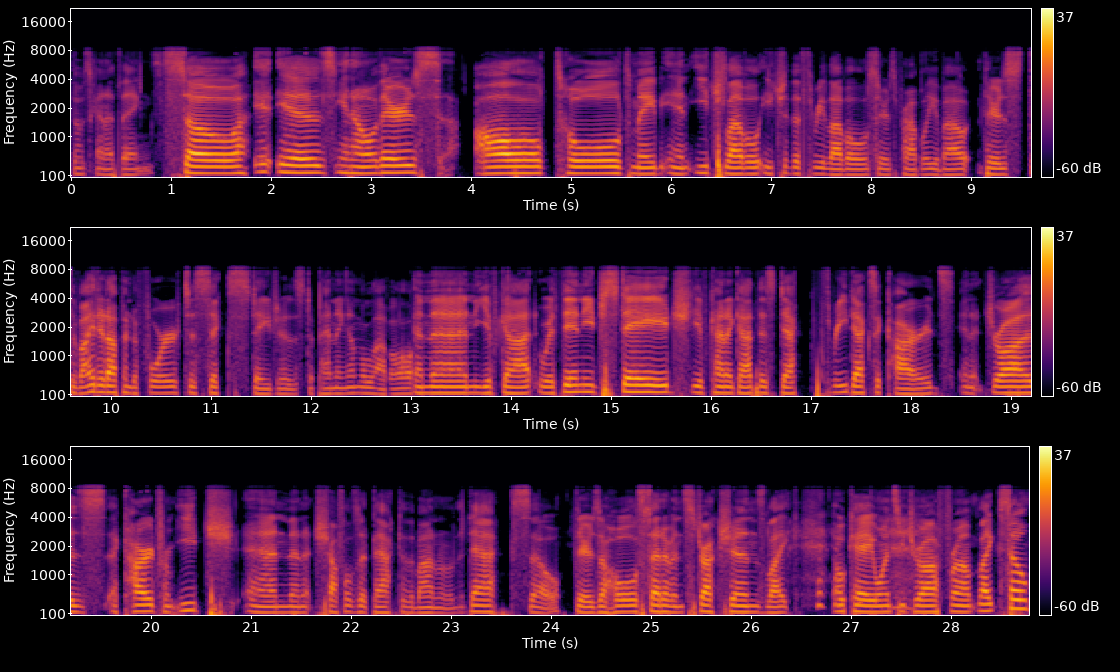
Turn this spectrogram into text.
those kind of things. So it is, you know, there's all told maybe in each level each of the three levels there's probably about there's divided up into four to six stages depending on the level and then you've got within each stage you've kind of got this deck three decks of cards and it draws a card from each and then it shuffles it back to the bottom of the deck. So there's a whole set of instructions like okay once you draw from like so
